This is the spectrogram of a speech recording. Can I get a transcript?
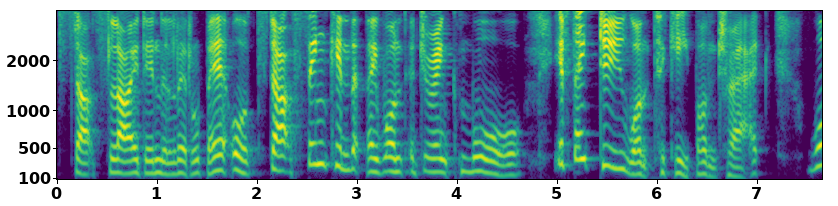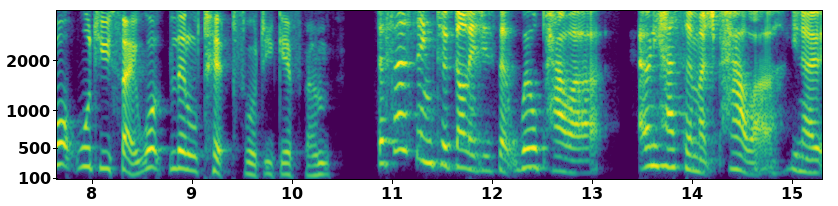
start sliding a little bit or start thinking that they want to drink more. If they do want to keep on track, what would you say? What little tips would you give them? The first thing to acknowledge is that willpower only has so much power. You know,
